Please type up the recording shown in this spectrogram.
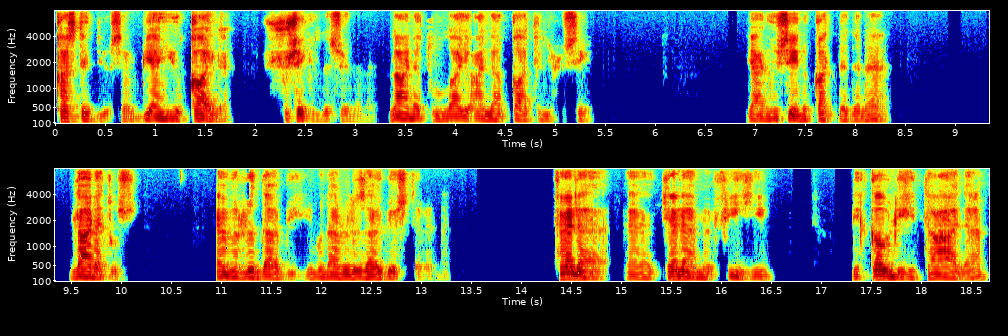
kastediyorsa bir en yukale şu şekilde söylenir. Lanetullahi ala katil Hüseyin. Yani Hüseyin'i katledene lanet olsun. Evir rıda bihi. Buna rıza gösterene. Fela e, kelame fihi li kavlihi teala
